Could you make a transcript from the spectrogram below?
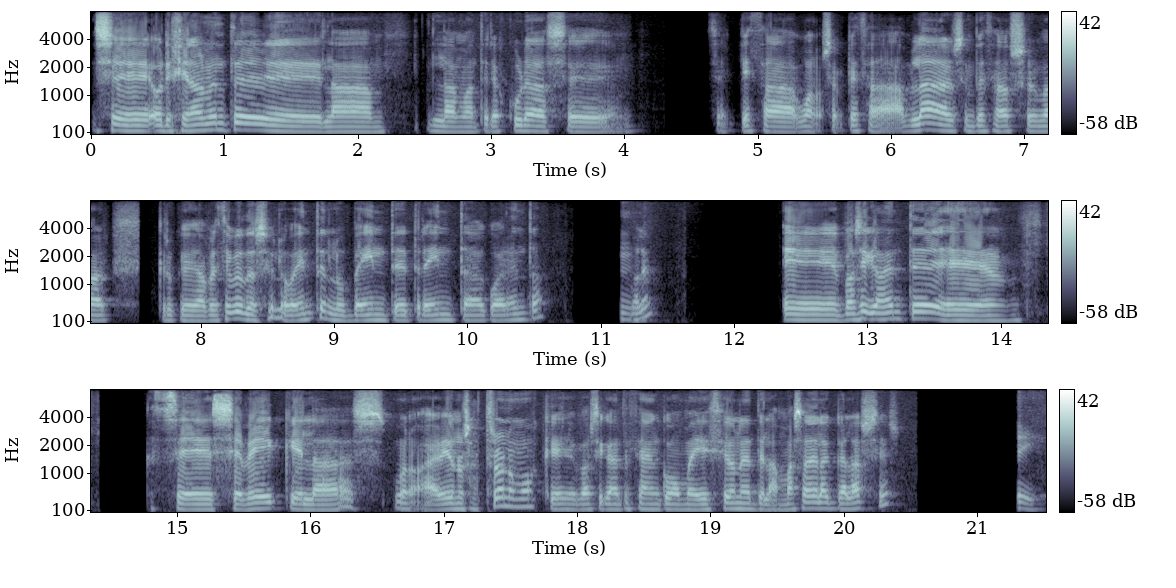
se, originalmente la, la materia oscura se, se empieza, bueno, se empieza a hablar, se empieza a observar, creo que a principios del siglo XX, en los 20, 30, 40. Mm. ¿Vale? Eh, básicamente eh, se, se ve que las. Bueno, había unos astrónomos que básicamente hacían como mediciones de la masa de las galaxias. Sí.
